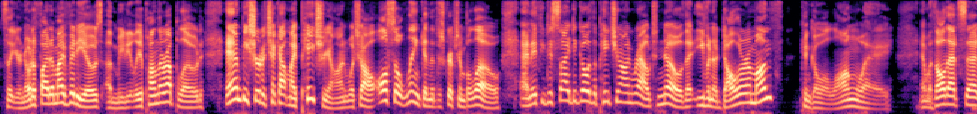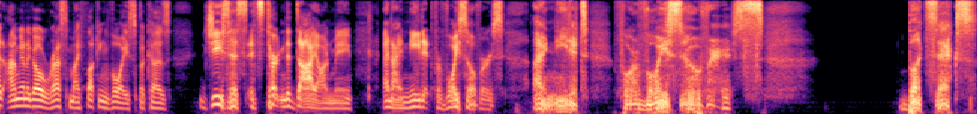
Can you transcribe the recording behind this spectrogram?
so that you're notified of my videos immediately upon their upload. And be sure to check out my Patreon, which I'll also link in the description below. And if you decide to go the Patreon route, know that even a dollar a month can go a long way. And with all that said, I'm gonna go rest my fucking voice because Jesus, it's starting to die on me. And I need it for voiceovers. I need it for voiceovers butt sex.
